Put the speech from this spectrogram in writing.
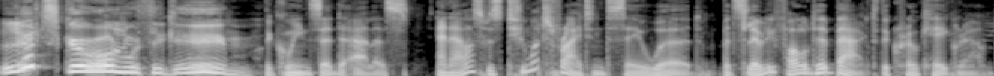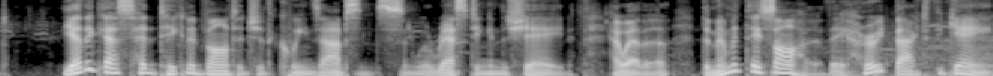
Let's go on with the game, the Queen said to Alice and Alice was too much frightened to say a word, but slowly followed her back to the croquet ground. The other guests had taken advantage of the Queen's absence and were resting in the shade. However, the moment they saw her, they hurried back to the game,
